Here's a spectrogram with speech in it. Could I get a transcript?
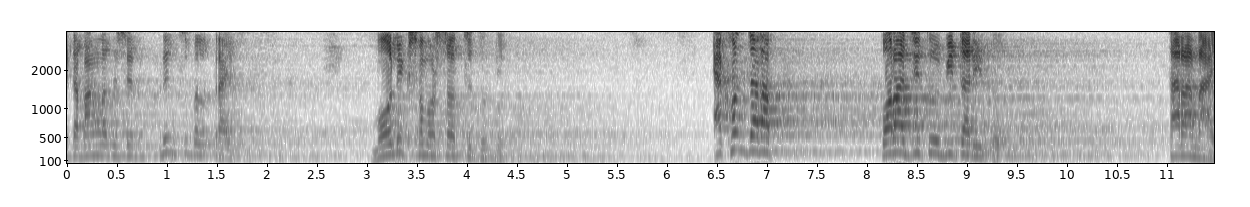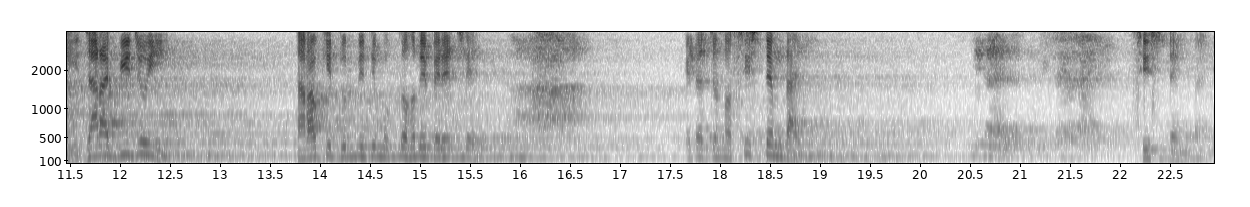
এটা বাংলাদেশের প্রিন্সিপাল ক্রাইসিস মৌলিক সমস্যা হচ্ছে দুর্নীতি। এখন যারা পরাজিত, বিতাড়িত, তারা নাই, যারা বিজয়ী, তারাও কি দুর্নীতি মুক্ত হতে পেরেছে? এটার জন্য সিস্টেম দায়ী। সিস্টেম দায়ী।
